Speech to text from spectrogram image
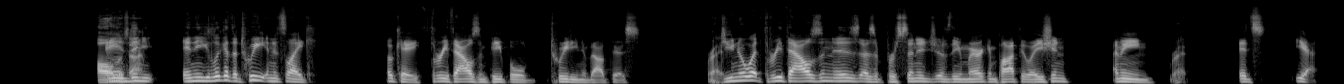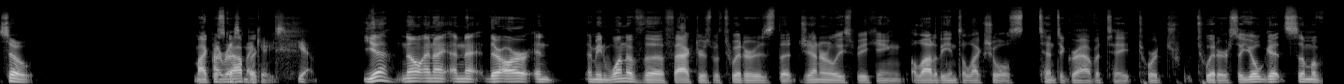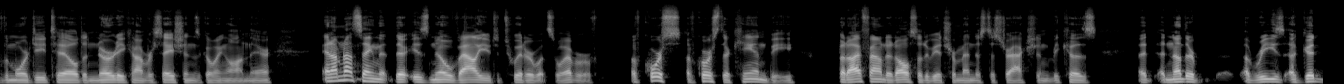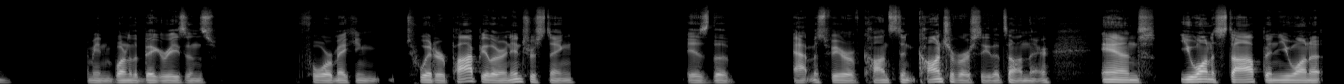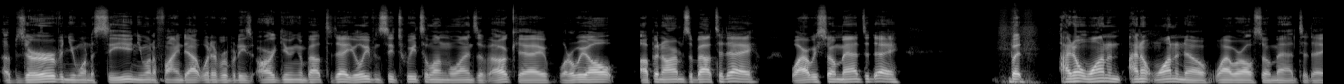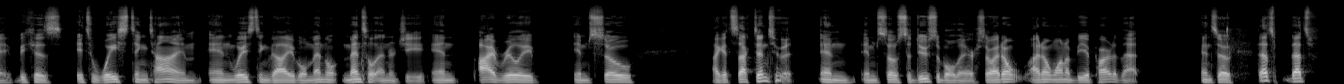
All and the time. Then you, and then you look at the tweet and it's like, okay, three thousand people tweeting about this. Right. Do you know what three thousand is as a percentage of the American population? I mean, right. It's yeah. So microscopic. I rest my case. Yeah. Yeah. No, and I and I, there are and I mean, one of the factors with Twitter is that generally speaking, a lot of the intellectuals tend to gravitate toward t- Twitter. So you'll get some of the more detailed and nerdy conversations going on there. And I'm not saying that there is no value to Twitter whatsoever. Of course, of course there can be, but I found it also to be a tremendous distraction because a, another a reason a good I mean, one of the big reasons for making Twitter popular and interesting is the atmosphere of constant controversy that's on there. And you want to stop and you want to observe and you want to see and you want to find out what everybody's arguing about today. You'll even see tweets along the lines of, okay, what are we all up in arms about today? Why are we so mad today? But I don't want to I don't want to know why we're all so mad today because it's wasting time and wasting valuable mental mental energy and I really am so I get sucked into it and am so seducible there. So I don't I don't want to be a part of that. And so that's that's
